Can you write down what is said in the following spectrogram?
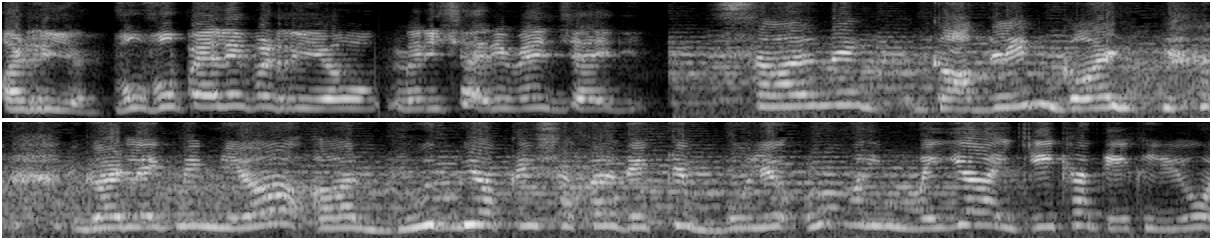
पढ़ रही है। वो वो पहले ही पढ़ रही है वो मेरी शायरी बेच जाएगी। साल में गॉबलिन गॉड गॉड लाइक में निया और भूत भी आपकी शक्ल देख के बोले ओ मेरी मैया ये क्या देख लियो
